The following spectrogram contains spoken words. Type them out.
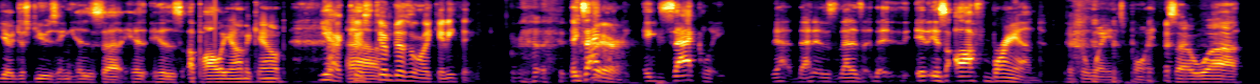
you know, just using his uh, his, his Apollyon account. Yeah, because uh, Tim doesn't like anything. exactly. Fair. Exactly. Yeah, that is that is it is off brand to Wayne's point. So uh,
